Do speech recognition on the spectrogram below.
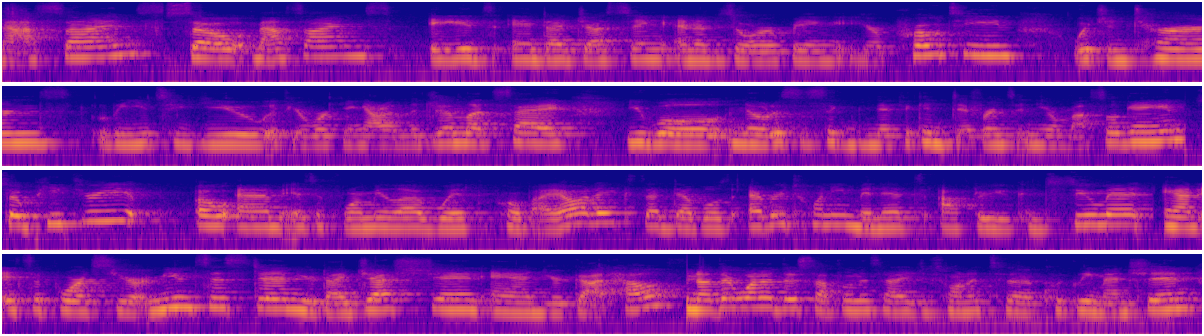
Masszymes. So Masszymes aids in digesting and absorbing your protein, which in turns lead to you, if you're working out in the gym, let's say, you will notice a significant difference in your muscle gain. So P3OM is a formula with probiotics that doubles every 20 minutes after you consume it, and it supports your immune system, your digestion, and your gut health. Another one of their supplements that I just wanted to quickly mention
